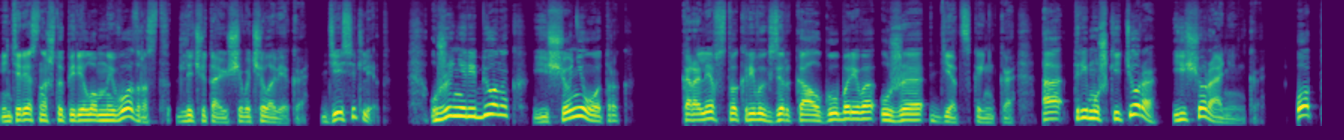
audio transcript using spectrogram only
Интересно, что переломный возраст для читающего человека — 10 лет. Уже не ребенок, еще не отрок. Королевство кривых зеркал Губарева уже детсконько, а «Три мушкетера» еще раненько. Оп!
